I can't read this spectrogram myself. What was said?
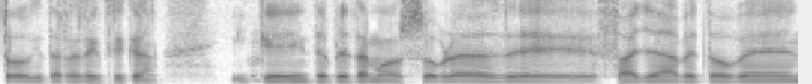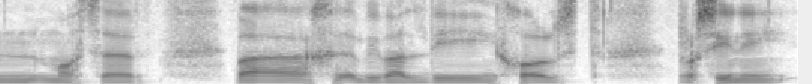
todo guitarra eléctrica, y que interpretamos obras de Falla, Beethoven, Mozart, Bach, Vivaldi, Holst, Rossini,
